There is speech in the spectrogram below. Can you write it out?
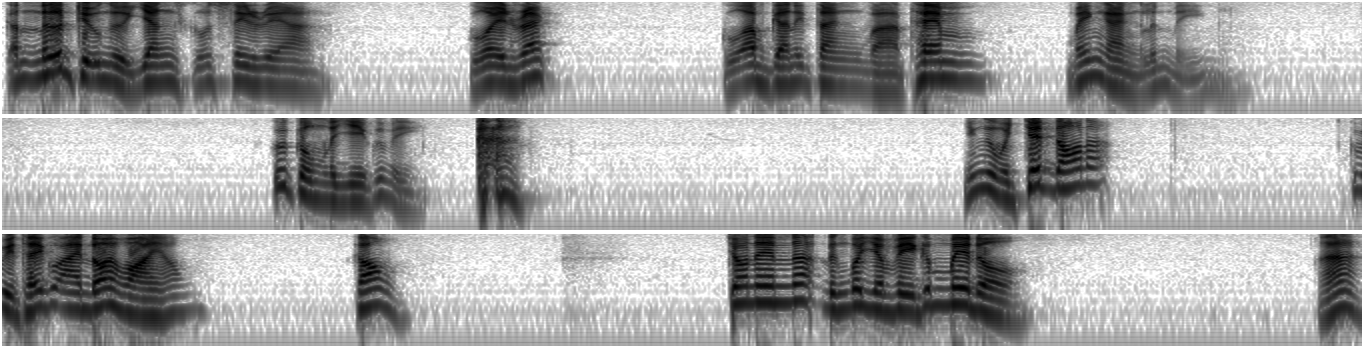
Cả nửa triệu người dân của Syria, Của Iraq, Của Afghanistan Và thêm mấy ngàn lính Mỹ Cuối cùng là gì quý vị? Những người mà chết đó đó Quý vị thấy có ai đói hoài không? Không. Cho nên đó, đừng bao giờ vì cái mê đồ à,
